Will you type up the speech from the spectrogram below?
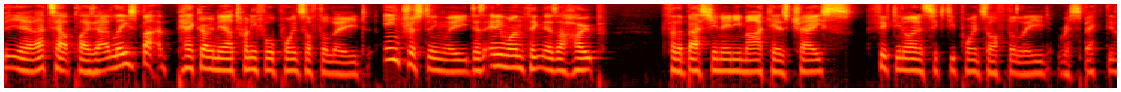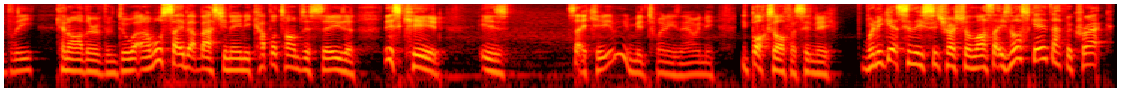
But yeah, that's how it plays out. It leaves Pecco now 24 points off the lead. Interestingly, does anyone think there's a hope for the Bastianini Marquez chase? 59 and 60 points off the lead, respectively. Can either of them do it? And I will say about Bastianini a couple of times this season, this kid is say kid, mid twenties now, isn't he? He's box office, isn't he? When he gets in these situations on last night, he's not scared to have a crack.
